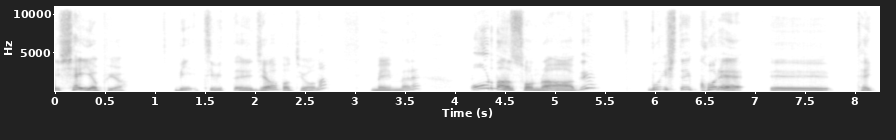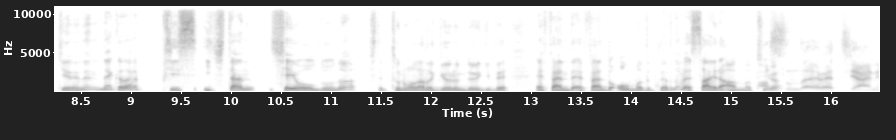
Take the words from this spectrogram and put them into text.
e, şey yapıyor. Bir tweet e, cevap atıyor ona Main Man'e. Oradan sonra abi bu işte Kore e, tekkeninin ne kadar pis içten şey olduğunu işte turnuvalarda göründüğü gibi efendi efendi olmadıklarını vesaire anlatıyor. Aslında evet yani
